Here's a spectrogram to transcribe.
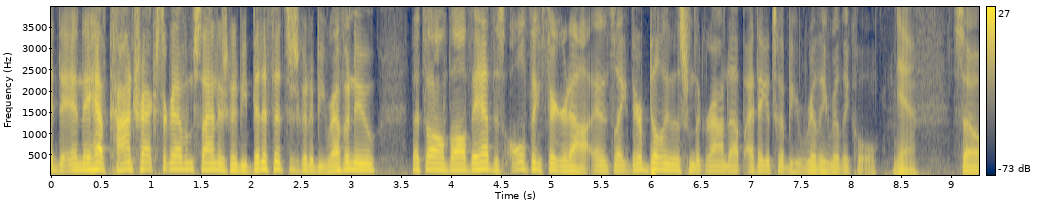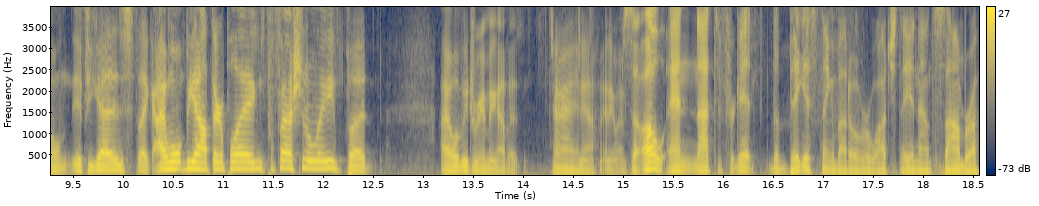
and they have contracts they're going to have them sign there's going to be benefits there's going to be revenue that's all involved they have this whole thing figured out and it's like they're building this from the ground up i think it's going to be really really cool Yeah. so if you guys like i won't be out there playing professionally but i will be dreaming of it All right. Yeah, anyway. So, oh, and not to forget the biggest thing about Overwatch, they announced Sombra.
